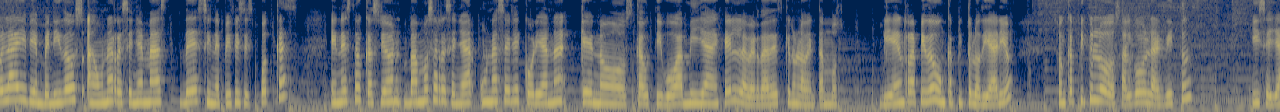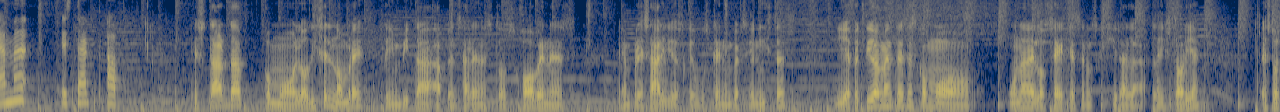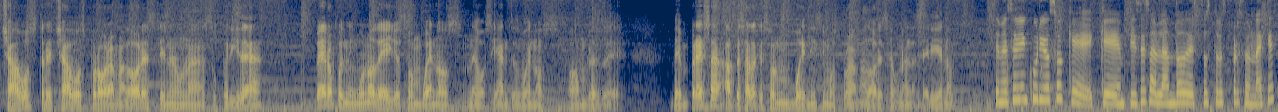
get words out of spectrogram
Hola y bienvenidos a una reseña más de Cinepífisis Podcast. En esta ocasión vamos a reseñar una serie coreana que nos cautivó a mí y a Ángel. La verdad es que nos la aventamos bien rápido, un capítulo diario. Son capítulos algo larguitos y se llama Startup. Startup, como lo dice el nombre, te invita a pensar en estos jóvenes empresarios que buscan inversionistas. Y efectivamente ese es como uno de los ejes en los que gira la, historia. Estos chavos, tres chavos programadores, tienen una super idea, pero pues ninguno de ellos son buenos negociantes, buenos hombres de, de empresa, a pesar de que son buenísimos programadores según en la serie, ¿no? Se me hace bien curioso que, que empieces hablando de estos tres personajes,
